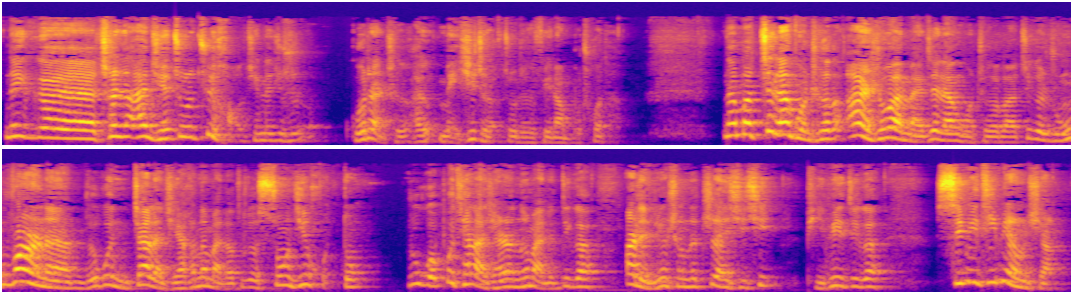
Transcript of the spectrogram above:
那个车身安全做的最好的，现在就是国产车，还有美系车做的是非常不错的。那么这两款车子二十万买这两款车吧，这个荣放呢，如果你加点钱还能买到这个双擎混动。如果不添俩钱呢，能买到这个二点零升的自然吸气，匹配这个 CVT 变速箱。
